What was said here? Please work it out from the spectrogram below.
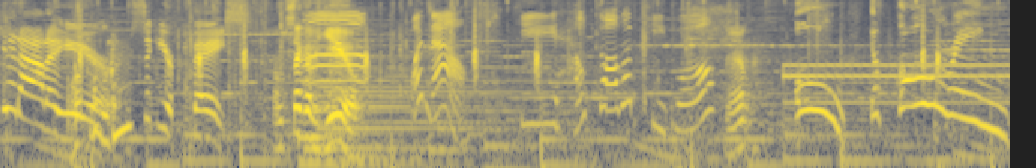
Get out of here. I'm sick of your face. I'm sick of you. What now? He helped all the people. Yep. Ooh, the phone rings.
